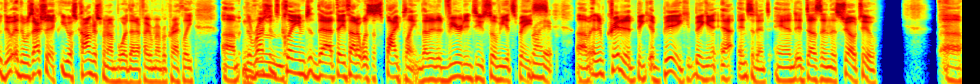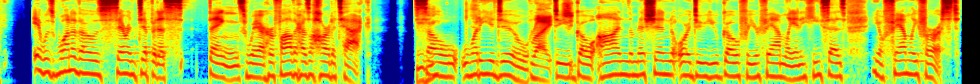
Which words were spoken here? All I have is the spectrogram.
there, there was actually a U.S. congressman on board that, if I remember correctly. Um, the Mhm. Russians claimed that they thought it was a spy plane that it had veered into Soviet space Right. um, and it created a big, a big, big incident, and it does in this show too. Uh, It was one of those serendipitous things where her father has a heart attack. So what do you do? right? Do you go on the mission or do you go for your family? And he says, you know, family first.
